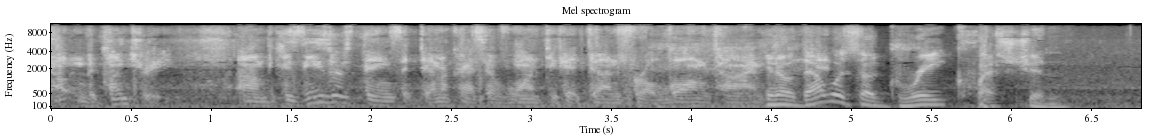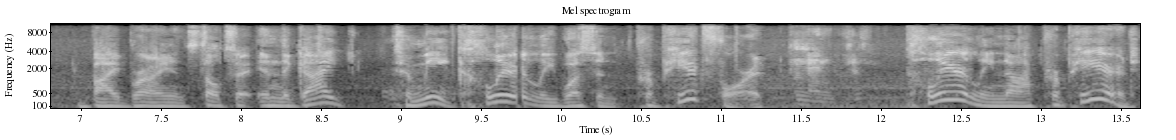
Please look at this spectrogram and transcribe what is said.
out in the country, um, because these are things that Democrats have wanted to get done for a long time. You know, that was a great question by Brian Stelter. And the guy, to me, clearly wasn't prepared for it. And just Clearly not prepared.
